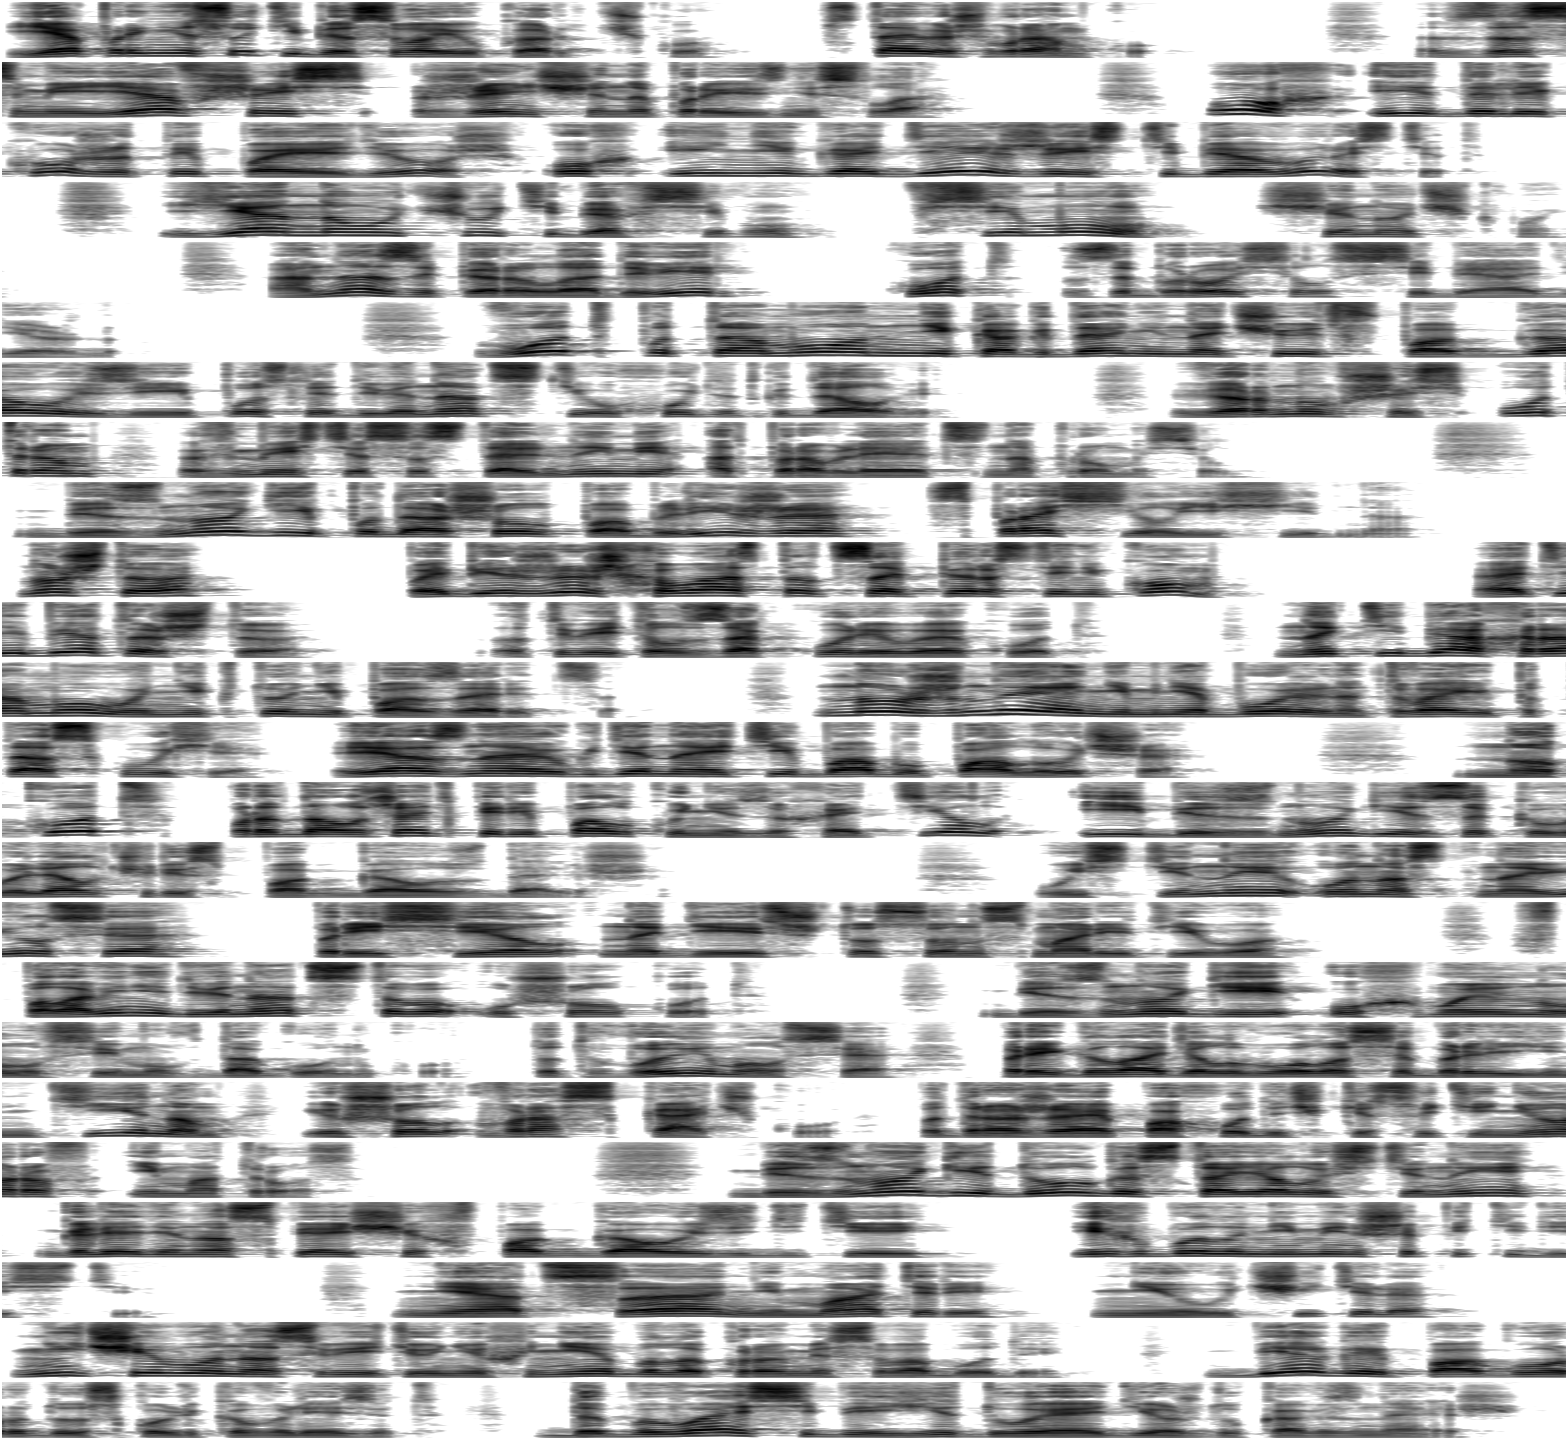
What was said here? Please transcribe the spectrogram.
Я принесу тебе свою карточку. Вставишь в рамку». Засмеявшись, женщина произнесла. «Ох, и далеко же ты пойдешь. Ох, и негодяй же из тебя вырастет. Я научу тебя всему, всему, щеночек мой». Она заперла дверь, кот забросил с себя одежду. Вот потому он никогда не ночует в Пакгаузе и после двенадцати уходит к Далве. Вернувшись утром, вместе с остальными отправляется на промысел. Безногий подошел поближе, спросил ехидно. «Ну что, побежишь хвастаться перстеньком?» «А тебе-то что?» — ответил, закуривая кот. «На тебя, хромого, никто не позарится. Нужны они мне больно, твои потаскухи. Я знаю, где найти бабу получше». Но кот продолжать перепалку не захотел и без ноги заковылял через пакгаус дальше. У стены он остановился, присел, надеясь, что сон сморит его. В половине двенадцатого ушел кот. Безногий ухмыльнулся ему вдогонку. Тот вымылся, пригладил волосы бриллиантином и шел в раскачку, подражая походочке сутенеров и матросов. Безногий долго стоял у стены, глядя на спящих в пакгаузе детей. Их было не меньше пятидесяти. Ни отца, ни матери, ни учителя. Ничего на свете у них не было, кроме свободы. Бегай по городу, сколько влезет. Добывай себе еду и одежду, как знаешь.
